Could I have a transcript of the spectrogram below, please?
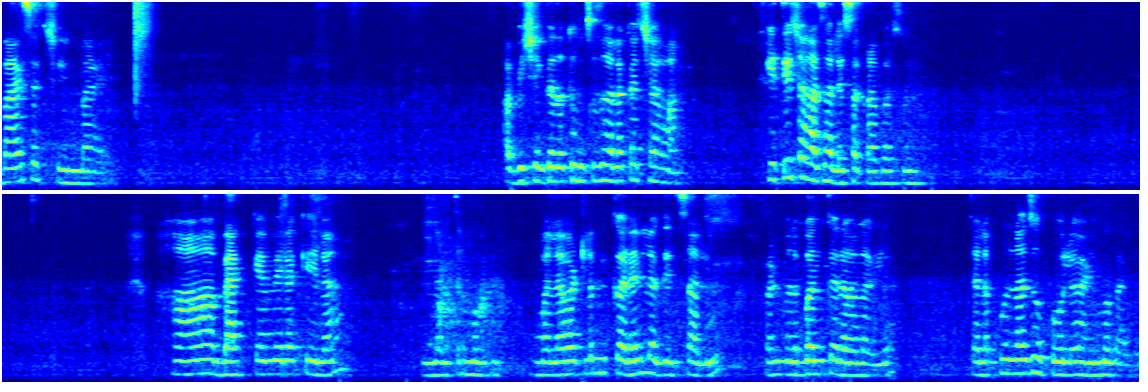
bye Sachin bye Abhishek दादा तुमचं झालं का चहा? किती चहा झाले सकाळपासून? हा बॅक कॅमेरा केला. नंतर मग मला वाटलं मी करेन लगेच चालू पण मला बंद करावं लागलं. त्याला पुन्हा झोपवलं आणि मग आलं.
